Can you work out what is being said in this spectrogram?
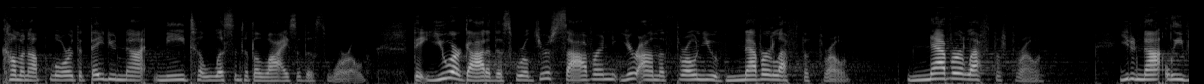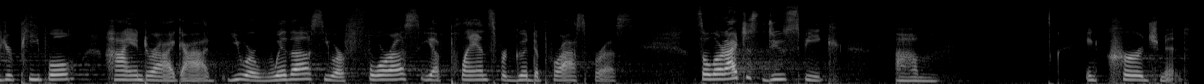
coming up, Lord, that they do not need to listen to the lies of this world. That you are God of this world. You're sovereign. You're on the throne. You have never left the throne. Never left the throne. You do not leave your people high and dry, God. You are with us, you are for us, you have plans for good to prosper us. So, Lord, I just do speak um, encouragement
